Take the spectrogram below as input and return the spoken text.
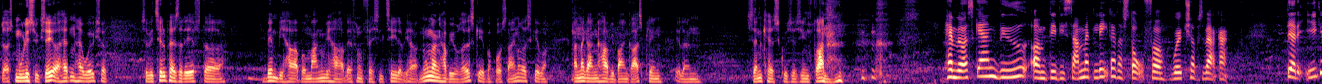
størst mulig succes at have den her workshop. Så vi tilpasser det efter, hvem vi har, hvor mange vi har, hvad for nogle faciliteter vi har. Nogle gange har vi jo redskaber, vores egne redskaber. Andre gange har vi bare en græsplæne eller en sandkasse, skulle jeg sige, en strand. Han vil også gerne vide, om det er de samme atleter, der står for workshops hver gang. Det er det ikke.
